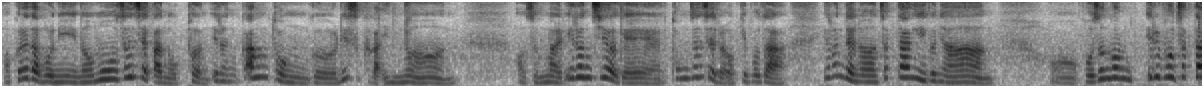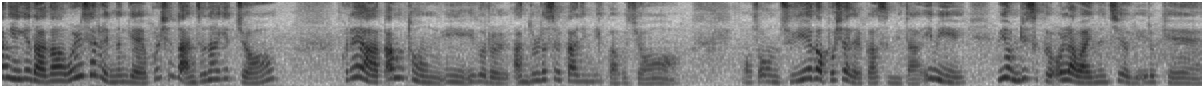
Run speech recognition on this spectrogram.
어, 그러다 보니 너무 전세가 높은 이런 깡통 그 리스크가 있는 어, 정말 이런 지역에 통전세를 얻기보다 이런 데는 적당히 그냥 어, 보증금 일부 적당히에다가 월세로 있는 게 훨씬 더 안전하겠죠. 그래야 깡통이 이거를 안 둘렀을 거 아닙니까? 그죠? 어, 좀 주의해가 보셔야 될 것 같습니다. 이미 위험 리스크에 올라와 있는 지역이 이렇게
